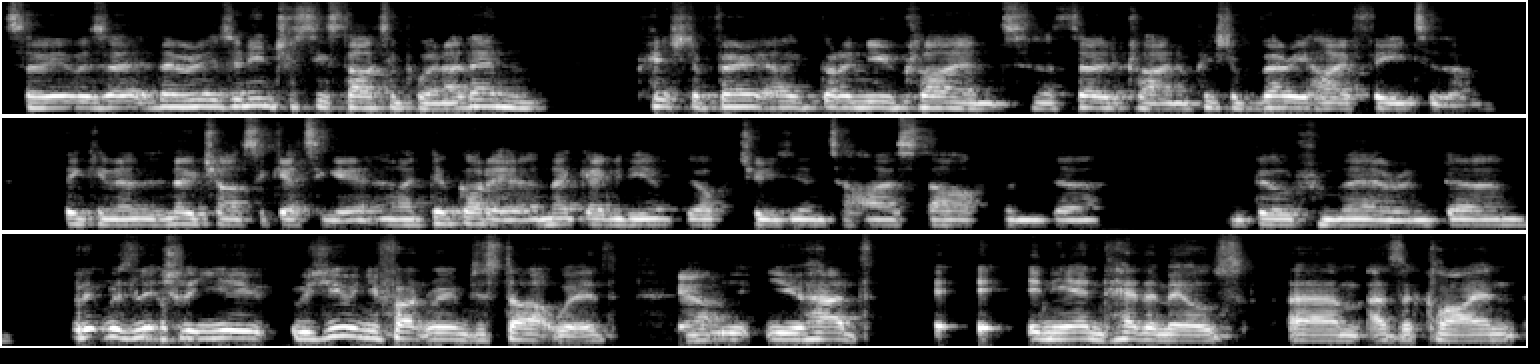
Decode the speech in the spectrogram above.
so it was a there was an interesting starting point. I then pitched a very I got a new client, a third client, and pitched a very high fee to them, thinking that there's no chance of getting it, and I did got it, and that gave me the, the opportunity then to hire staff and, uh, and build from there. And um, but it was literally you. It was you in your front room to start with. Yeah. You, you had in the end Heather Mills um, as a client.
